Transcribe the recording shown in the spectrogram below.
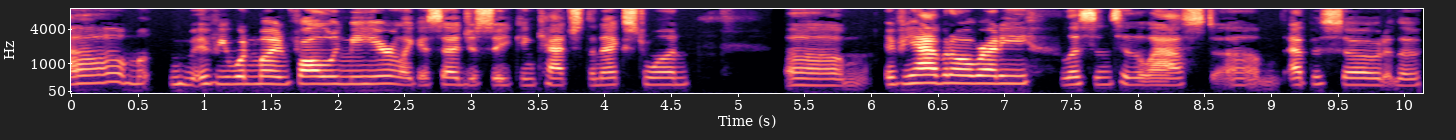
um, if you wouldn't mind following me here, like I said, just so you can catch the next one. Um, if you haven't already, listen to the last um, episode, the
